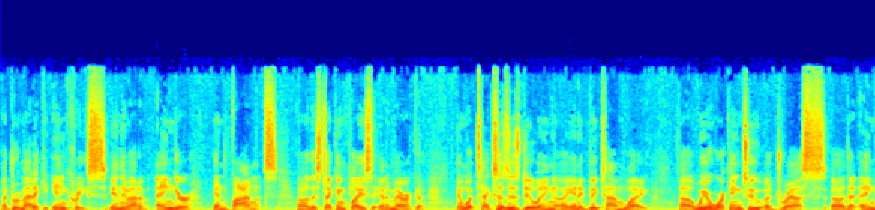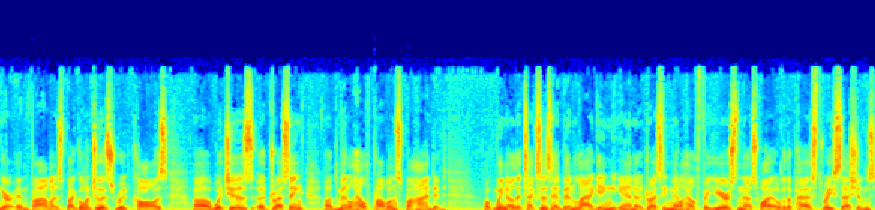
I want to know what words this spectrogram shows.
a dramatic increase in the amount of anger and violence uh, that's taking place in America. And what Texas is doing uh, in a big time way uh, we are working to address uh, that anger and violence by going to its root cause, uh, which is addressing the mental health problems behind it. We know that Texas had been lagging in addressing mental health for years, and that's why over the past three sessions,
